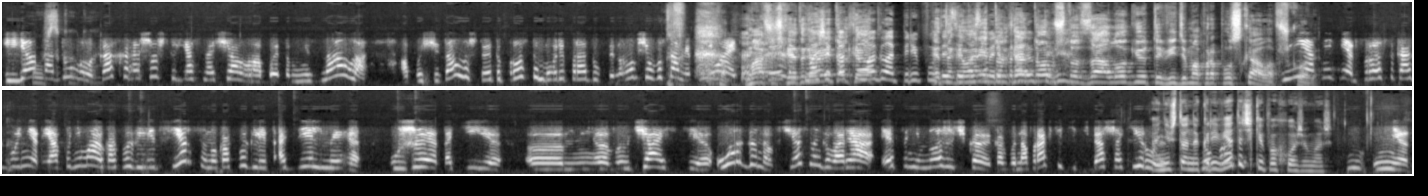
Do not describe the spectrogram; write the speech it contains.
И я Ужас подумала, какой. как хорошо, что я сначала об этом не знала, а посчитала, что это просто морепродукты. Ну, в общем, вы сами понимаете. Машечка, это Маша, говорит как ты только... могла перепутать Это говорит только о том, что зоологию ты, видимо, пропускала в школе. Нет, нет, нет, просто как бы нет. Я понимаю, как выглядит сердце, но как выглядят отдельные уже такие эм, э, части органов, честно говоря, это немножечко как бы на практике тебя шокирует. Они что, на Ну, креветочки похожи, Маш? Нет,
